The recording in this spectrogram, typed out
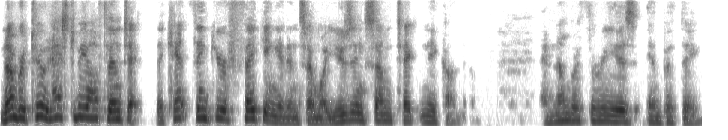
Number two, it has to be authentic. They can't think you're faking it in some way, using some technique on them. And number three is empathy.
